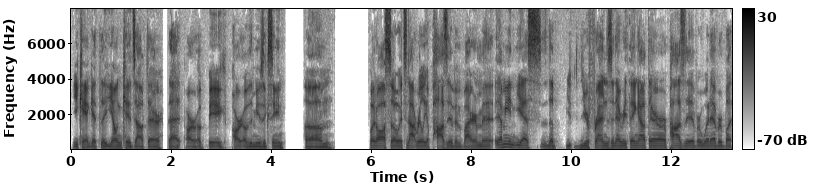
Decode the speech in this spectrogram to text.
You can't get the young kids out there that are a big part of the music scene. Um, but also, it's not really a positive environment. I mean, yes, the your friends and everything out there are positive or whatever, but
